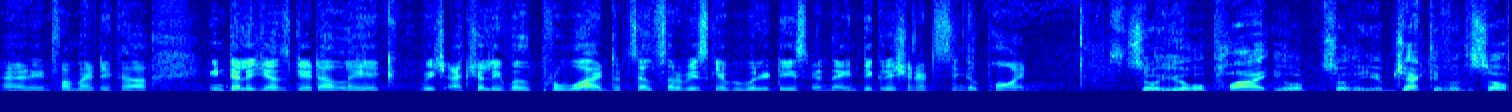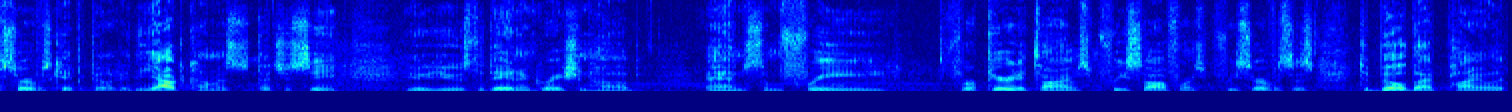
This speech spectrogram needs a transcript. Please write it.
and Informatica Intelligence Data Lake, which actually will provide the self-service capabilities and the integration at a single point. So you'll apply, you'll, so the objective of the self-service capability, the outcome is that you seek, you use the data integration hub and some free, for a period of time, some free software and some free services to build that pilot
